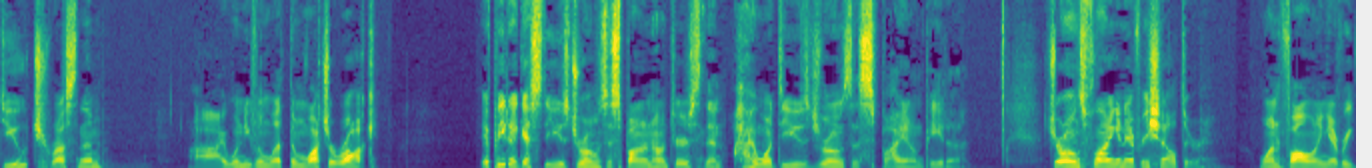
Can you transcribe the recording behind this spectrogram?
Do you trust them? I wouldn't even let them watch a rock. If PETA gets to use drones to spy on hunters, then I want to use drones to spy on PETA. Drones flying in every shelter. One following every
